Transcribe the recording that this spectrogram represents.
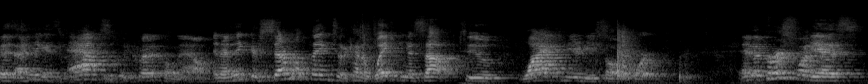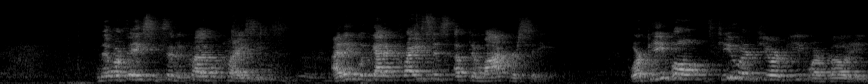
because I think it's absolutely critical now. And I think there's several things that are kind of waking us up to why community is so important. And the first one is that we're facing some incredible crises. I think we've got a crisis of democracy, where people, fewer and fewer people are voting.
